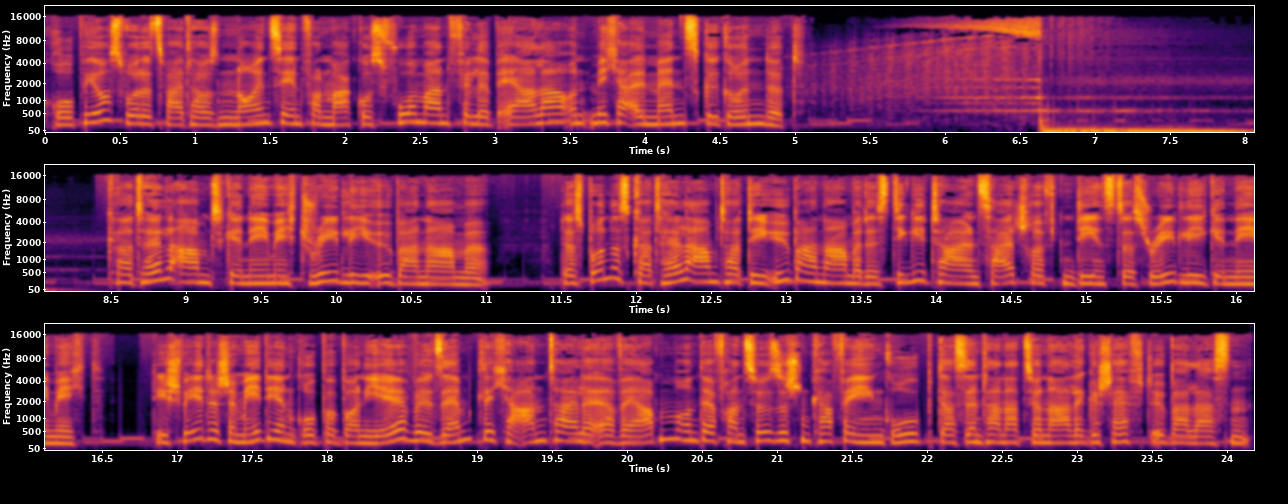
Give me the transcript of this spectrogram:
Gropius wurde 2019 von Markus Fuhrmann, Philipp Erler und Michael Menz gegründet. Kartellamt genehmigt Readly-Übernahme. Das Bundeskartellamt hat die Übernahme des digitalen Zeitschriftendienstes Readly genehmigt. Die schwedische Mediengruppe Bonnier will sämtliche Anteile erwerben und der französischen Caffeine Group das internationale Geschäft überlassen.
